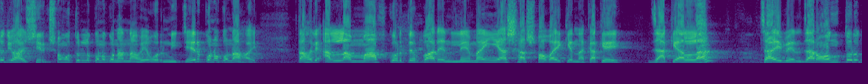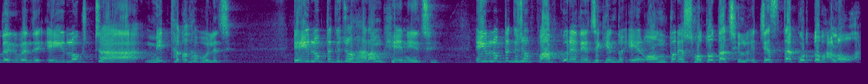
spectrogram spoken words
যদি হয়, শির্ক সমতুল্য কোনো গোনা না হয়ে ওর নিচের কোনো গোনা হয়, তাহলে আল্লাহ মাফ করতে পারেন। লেমাইয়াশা সবাইকে না, কাকে? যাকে আল্লাহ চাইবেন, যার অন্তর দেখবেন যে এই লোকটা মিথ্যা কথা বলেছে, এই লোকটা কিছু হারাম খেয়ে নিয়েছে, এই লোকটা কিছু পাপ করে দিয়েছে, কিন্তু এর অন্তরে সততা ছিল, এ চেষ্টা করতো ভালো হওয়ার।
